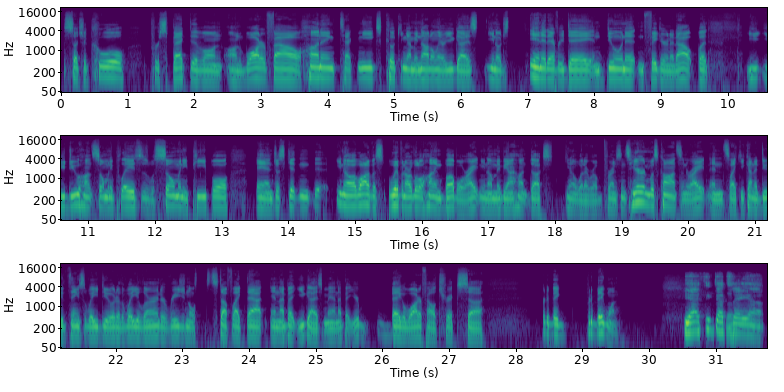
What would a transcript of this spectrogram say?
such a cool perspective on on waterfowl hunting techniques cooking. I mean not only are you guys you know just in it every day and doing it and figuring it out. But you, you do hunt so many places with so many people and just getting, you know, a lot of us live in our little hunting bubble, right? You know, maybe I hunt ducks, you know, whatever. For instance, here in Wisconsin, right? And it's like you kind of do things the way you do it or the way you learned or regional stuff like that. And I bet you guys, man, I bet your bag of waterfowl tricks, uh, pretty big, pretty big one. Yeah, I think that's a uh,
